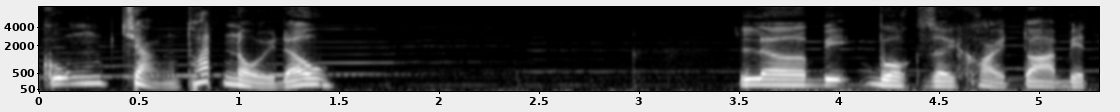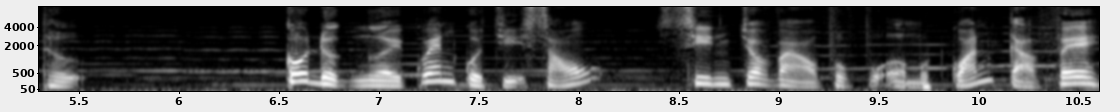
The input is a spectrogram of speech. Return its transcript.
Cũng chẳng thoát nổi đâu L bị buộc rời khỏi tòa biệt thự. Cô được người quen của chị Sáu xin cho vào phục vụ ở một quán cà phê.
